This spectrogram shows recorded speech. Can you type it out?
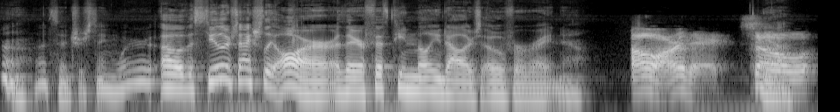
Huh, that's interesting. Where? Oh, the Steelers actually are. They're fifteen million dollars over right now. Oh, are they? So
